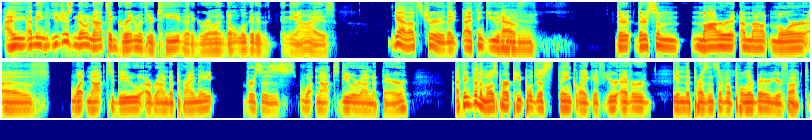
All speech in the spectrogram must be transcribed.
I I mean, you just know not to grin with your teeth at a gorilla and don't look at it in the eyes. Yeah, that's true. They, I think you have Yeah. there. There's some moderate amount more of what not to do around a primate versus what not to do around a bear. I think for the most part, people just think like if you're ever in the presence of a polar bear, you're fucked.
